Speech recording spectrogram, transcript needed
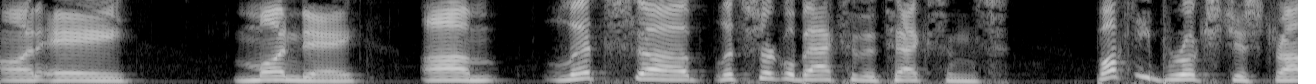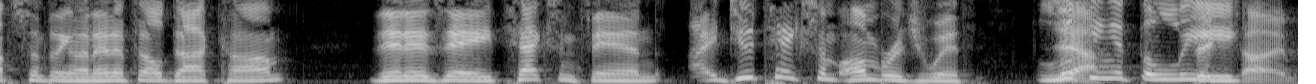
on a Monday. Um, let's uh, let's circle back to the Texans. Bucky Brooks just dropped something on NFL.com that, as a Texan fan, I do take some umbrage with. Looking Yeah, at the big league, time.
